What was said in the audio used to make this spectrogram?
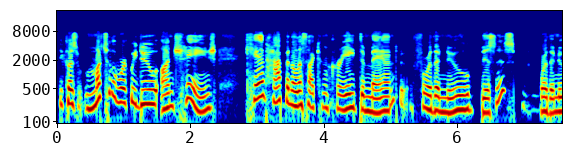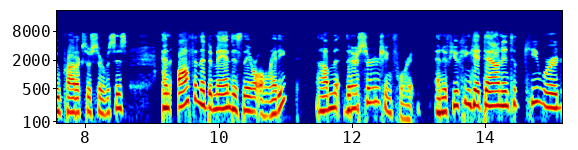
because much of the work we do on change can't happen unless I can create demand for the new business mm-hmm. or the new products or services. And often the demand is there already. Um, they're searching for it. And if you can get down into the keyword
